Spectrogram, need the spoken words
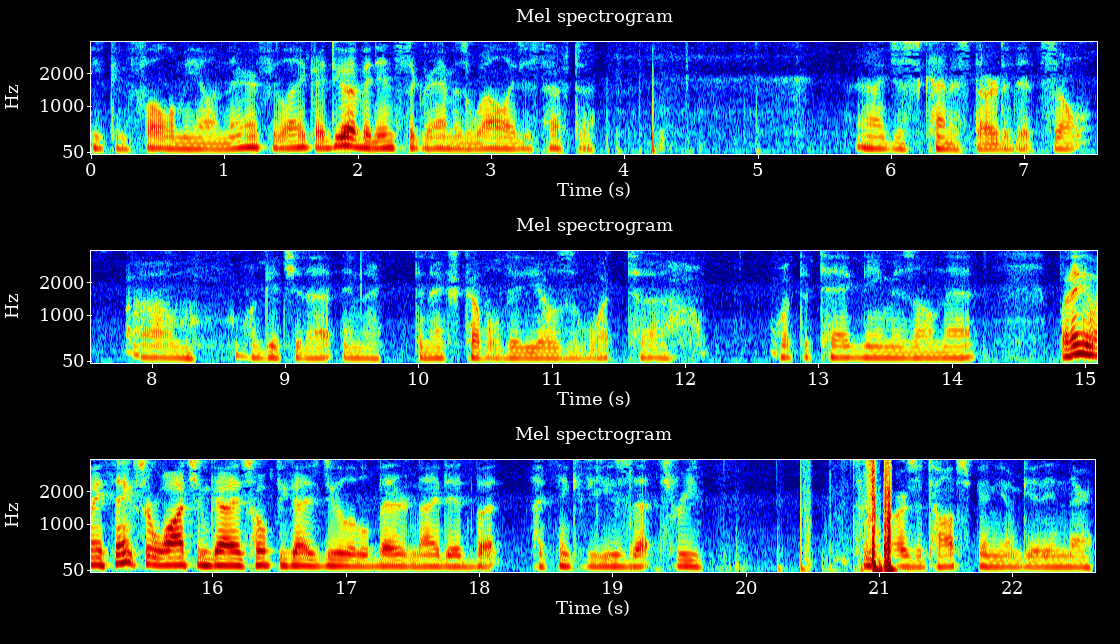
You can follow me on there if you like. I do have an Instagram as well. I just have to. I just kind of started it, so um, I'll get you that in the, the next couple videos of what uh, what the tag name is on that. But anyway, thanks for watching, guys. Hope you guys do a little better than I did. But I think if you use that three three bars of topspin, you'll get in there.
